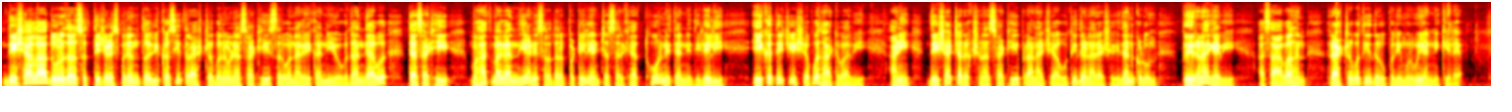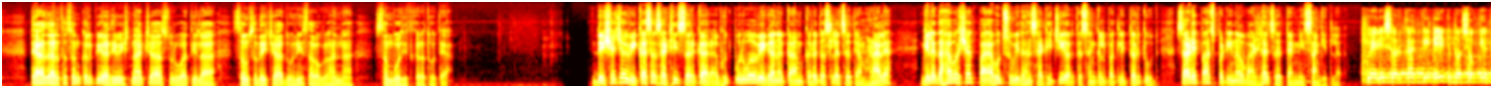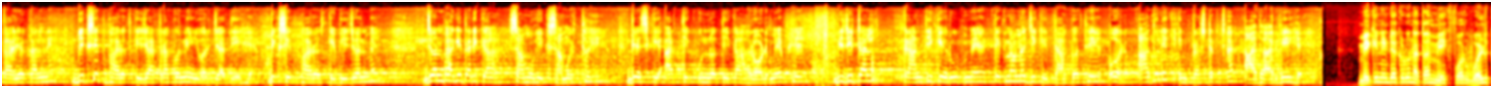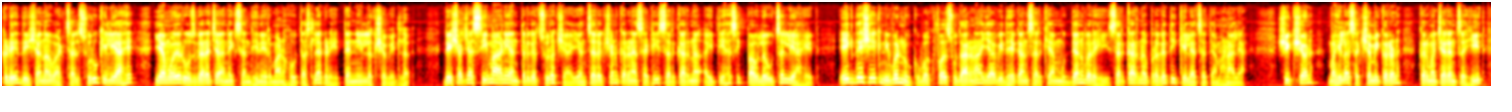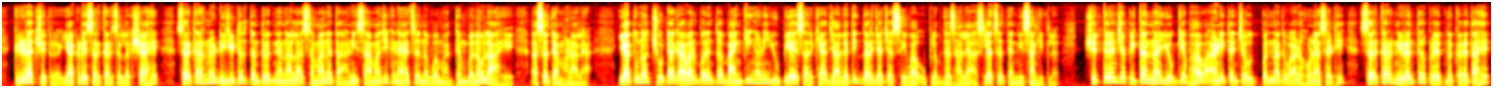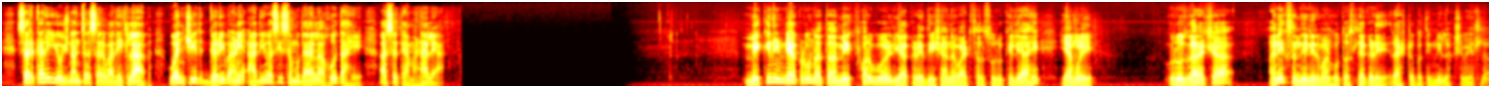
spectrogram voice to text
देशाला दोन हजार सत्तेचाळीसपर्यंत विकसित राष्ट्र बनवण्यासाठी सर्व नागरिकांनी योगदान द्यावं त्यासाठी महात्मा गांधी आणि सरदार पटेल यांच्यासारख्या थोर नेत्यांनी दिलेली एकतेची शपथ आठवावी आणि देशाच्या रक्षणासाठी प्राणाची आहुती देणाऱ्या शहीदांकडून प्रेरणा घ्यावी असं आवाहन राष्ट्रपती द्रौपदी मुर्मू यांनी केलं आहे त्या आज अर्थसंकल्पीय अधिवेशनाच्या सुरुवातीला संसदेच्या दोन्ही सभागृहांना संबोधित करत होत्या. देशाच्या विकासासाठी सरकार अभूतपूर्व वेगानं काम करत असल्याचं त्या म्हणाल्या. गेल्या दहा वर्षात पायाभूत सुविधांसाठीची अर्थसंकल्पातली तरतूद साडेपाच पटीनं वाढल्याचं त्यांनी सांगितलं. मेरी सरकार के एक दशक के कार्यकाल ने विकसित भारत की यात्रा को नई ऊर्जा दी है। विकसित भारत के विजन में जन भागीदारी का सामूहिक सामर्थ्य है। देश की आर्थिक उन्नति का रोड मैप है। डिजिटल क्रांति के रूप में टेक्नोलॉजी की ताकत है और आधुनिक इंफ्रास्ट्रक्चर आधार भी है। मेक इन इंडियाकडून आता मेक फॉर वर्ल्डकडे देशानं वाटचाल सुरू केली आहे. यामुळे रोजगाराच्या अनेक संधी निर्माण होत असल्याकडे त्यांनी लक्ष वेधलं. देशाच्या सीमा आणि अंतर्गत सुरक्षा यांचं रक्षण करण्यासाठी सरकारनं ऐतिहासिक पावलं उचलली आहेत. एक देश एक निवडणूक वक्फ सुधारणा या विधेयकांसारख्या मुद्द्यांवरही सरकारनं प्रगती केल्याचं त्या म्हणाल्या. शिक्षण महिला सक्षमीकरण कर्मचाऱ्यांचं हित क्रीडा क्षेत्र याकडे सरकारचं लक्ष आहे. सरकारनं डिजिटल तंत्रज्ञानाला समानता आणि सामाजिक न्यायाचं नवं माध्यम बनवलं आहे असं त्या म्हणाल्या. यातूनच छोट्या गावांपर्यंत बँकिंग आणि युपीआय सारख्या जागतिक दर्जाच्या सेवा उपलब्ध झाल्या असल्याचं त्यांनी सांगितलं. शेतकऱ्यांच्या पिकांना योग्य भाव आणि त्यांच्या उत्पन्नात वाढ होण्यासाठी सरकार निरंतर प्रयत्न करत आहे. सरकारी योजनांचा सर्वाधिक लाभ वंचित गरीब आणि आदिवासी समुदायाला होत आहे असं त्या म्हणाल्या. मेक इन इंडियाकडून आता मेक फॉर वर्ल्ड याकडे देशानं वाटचाल सुरू केली आहे. यामुळे रोजगाराच्या अनेक संधी निर्माण होत असल्याकडे राष्ट्रपतींनी लक्ष वेधलं.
